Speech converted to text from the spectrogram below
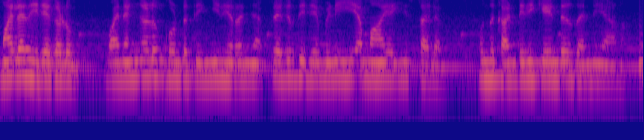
മലനിരകളും വനങ്ങളും കൊണ്ട് തിങ്ങി നിറഞ്ഞ പ്രകൃതി രമണീയമായ ഈ സ്ഥലം ഒന്ന് കണ്ടിരിക്കേണ്ടത് തന്നെയാണ്.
